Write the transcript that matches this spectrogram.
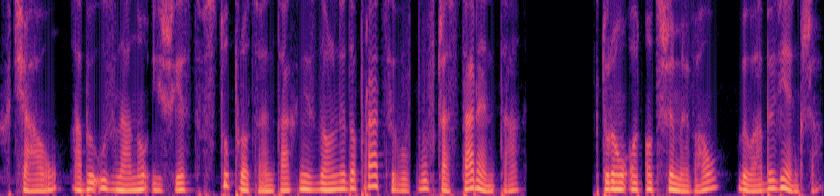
Chciał, aby uznano, iż jest w 100% niezdolny do pracy. Wówczas ta renta, którą otrzymywał, byłaby większa.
